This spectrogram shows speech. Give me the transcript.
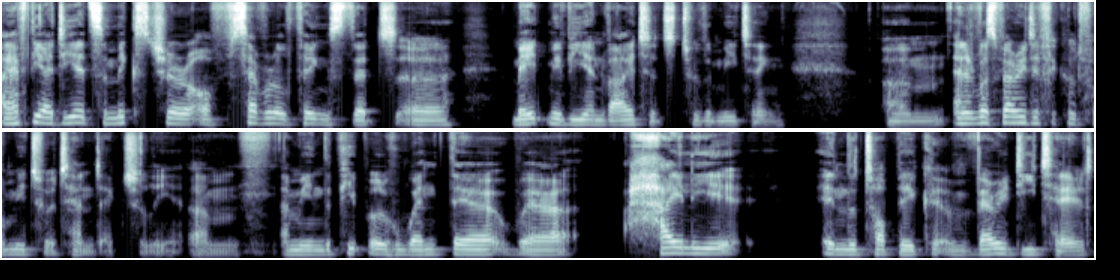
i have the idea it's a mixture of several things that uh, made me be invited to the meeting um, and it was very difficult for me to attend actually. Um, i mean the people who went there were highly in the topic, uh, very detailed,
